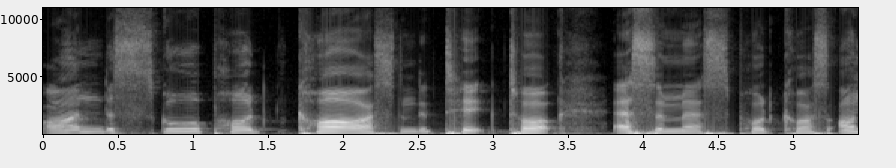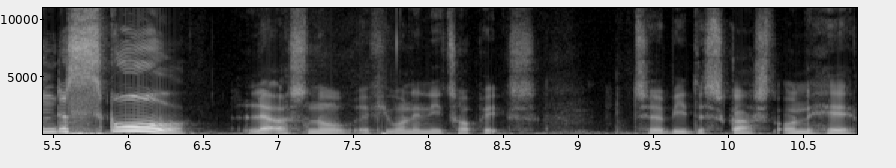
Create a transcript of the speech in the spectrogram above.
underscore podcast and the TikTok SMS podcast underscore. let us know if you want any topics to be discussed on here.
